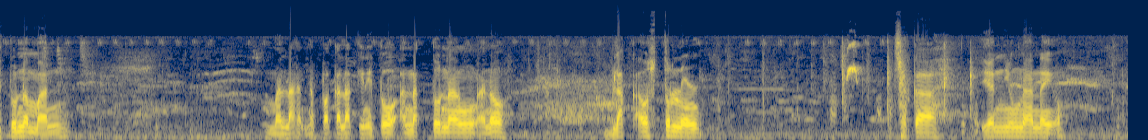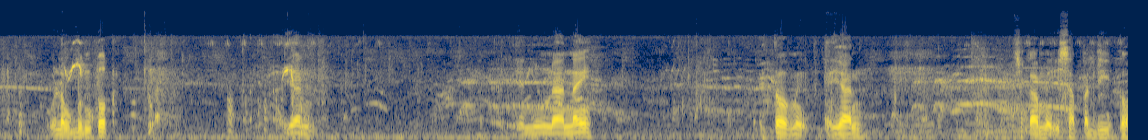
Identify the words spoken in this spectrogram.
ito naman malaki napakalaki nito. Anak to ng ano black australorp tsaka yan yung nanay oh. Walang buntot. Ayan. Yan yung nanay. Ito may ayan. Tsaka may isa pa dito.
